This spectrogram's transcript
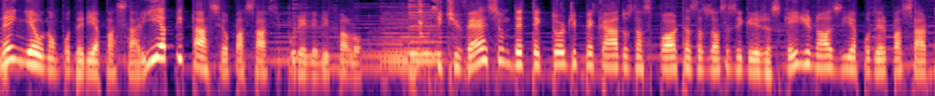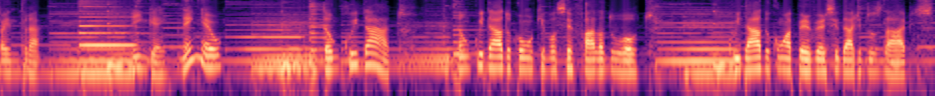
Nem eu não poderia passar, ia pitar se eu passasse por ele, ele falou. Se tivesse um detector de pecados nas portas das nossas igrejas, quem de nós ia poder passar para entrar? Ninguém, nem eu. Então, cuidado. Então, cuidado com o que você fala do outro. Cuidado com a perversidade dos lábios.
